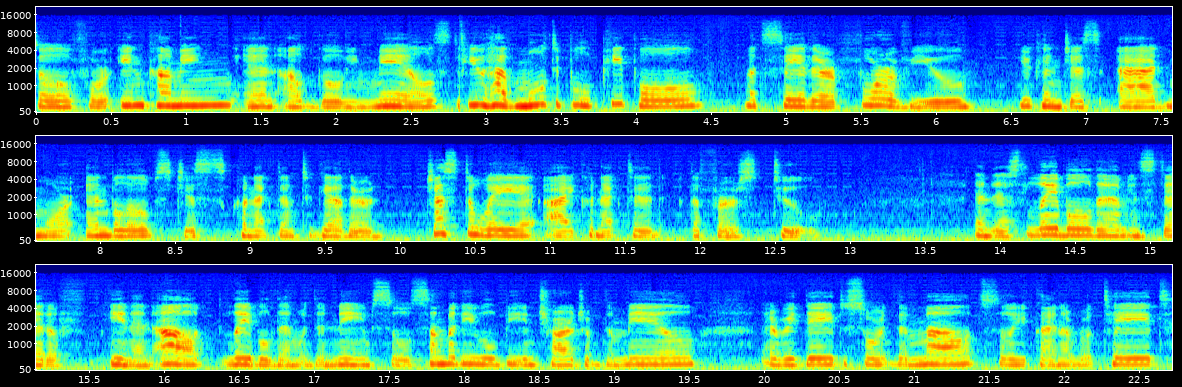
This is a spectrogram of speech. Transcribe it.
so for incoming and outgoing mails if you have multiple people let's say there are four of you you can just add more envelopes just connect them together just the way I connected the first two. And just label them instead of in and out label them with the name. So somebody will be in charge of the mail every day to sort them out. So you kind of rotate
